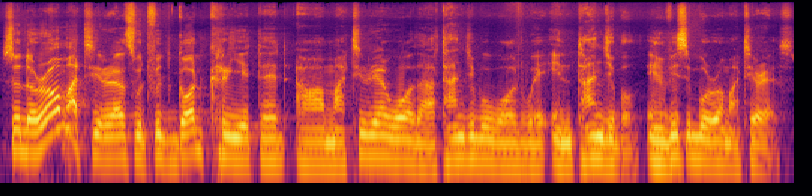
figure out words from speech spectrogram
So the raw materials with which God created our material world, our tangible world, were intangible, invisible raw materials.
